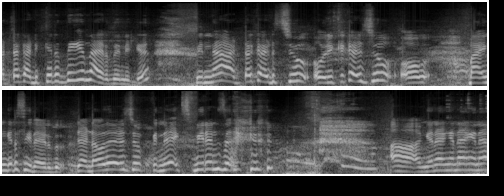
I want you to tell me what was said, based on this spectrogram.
അട്ട കടിക്കരുത് എന്നായിരുന്നു എനിക്ക്. പിന്നെ അട്ട കടിച്ചു ഒരിക്കൽ കഴിച്ചു ഓ ഭയങ്കര സീനായിരുന്നു. രണ്ടാമത് കഴിച്ചു പിന്നെ എക്സ്പീരിയൻസ് ആയി ആ അങ്ങനെ അങ്ങനെ അങ്ങനെ.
